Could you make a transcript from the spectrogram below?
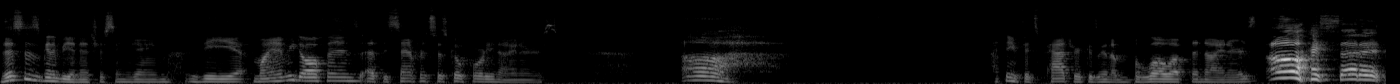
This is going to be an interesting game. The Miami Dolphins at the San Francisco 49ers. Ah. Uh, I think Fitzpatrick is going to blow up the Niners. Oh, I said it.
